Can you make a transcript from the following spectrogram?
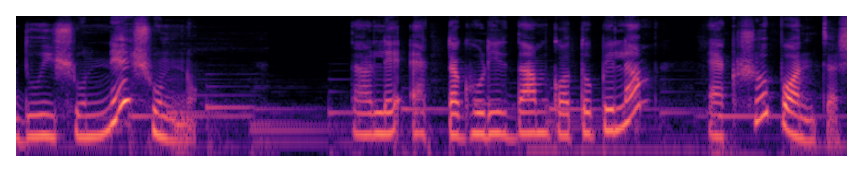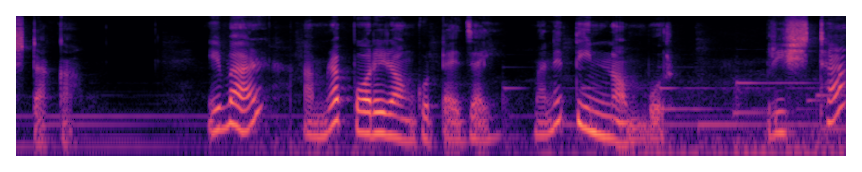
দুই শূন্যে শূন্য। তাহলে একটা ঘড়ির দাম কত পেলাম? একশো পঞ্চাশ টাকা। এবার আমরা পরের অঙ্কটায় যাই মানে তিন নম্বর, পৃষ্ঠা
